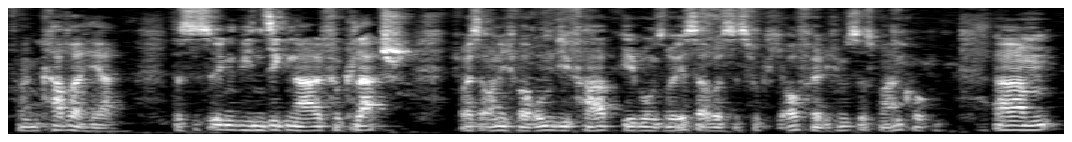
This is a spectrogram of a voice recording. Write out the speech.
von dem Cover her. Das ist irgendwie ein Signal für Klatsch. Ich weiß auch nicht, warum die Farbgebung so ist, aber es ist wirklich auffällig. Ich muss das mal angucken. Ähm,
